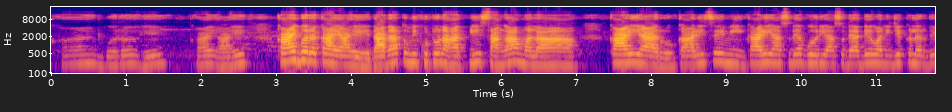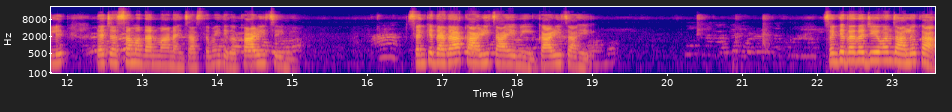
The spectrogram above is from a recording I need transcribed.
काय बरं हे? काय आहे? काय बरं काय आहे दादा तुम्ही कुठून आहात? प्लीज सांगा मला. काळी आरू काळीच आहे मी. काळी असू द्या गोरी असू द्या देवाने जे कलर दिलेत त्याच्यात समाधान मानायचं असतं माहितीये का? काळीच आहे मी. संकेत दादा काळीच आहे मी काळीच आहे. संकेत दादा जेवण झालं का?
